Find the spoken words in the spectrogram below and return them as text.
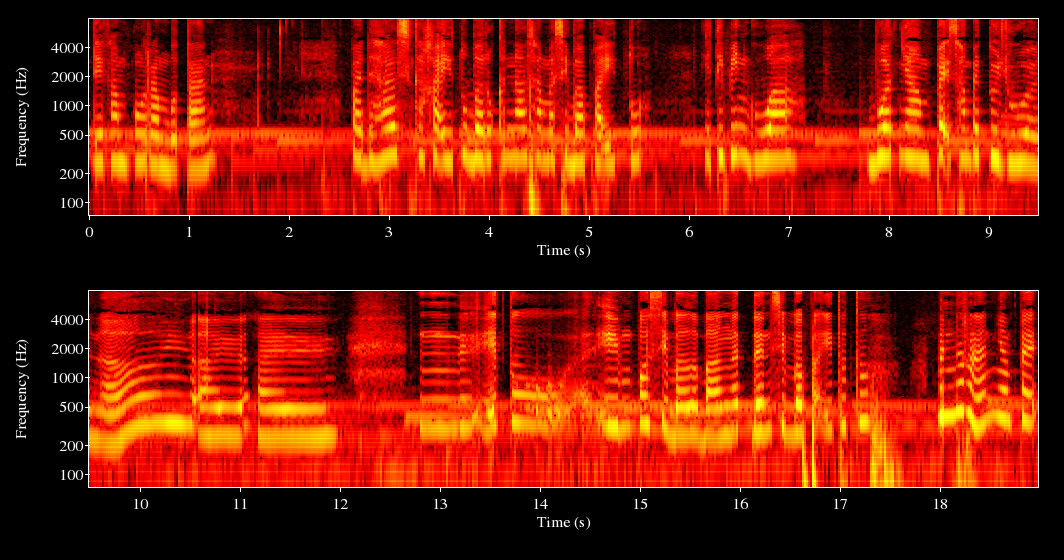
di kampung rambutan padahal si kakak itu baru kenal sama si bapak itu nitipin gua buat nyampe sampai tujuan. Ay ay ay. Itu impossible banget. Dan si bapak itu tuh beneran nyampe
